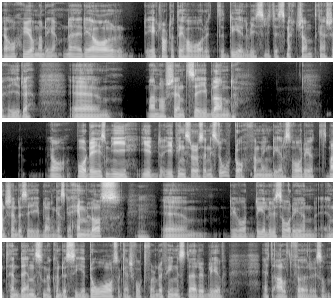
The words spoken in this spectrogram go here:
Ja, hur gör man det? Nej, det, har, det är klart att det har varit delvis lite smärtsamt kanske i det. Eh, man har känt sig ibland, ja, både i, i, i, i pingsrörelsen i stort då, för min del, så var det att man kände sig ibland ganska hemlös. Mm. Eh, det var, delvis var det en, en tendens som jag kunde se då och som kanske fortfarande finns där det blev ett alltför liksom,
